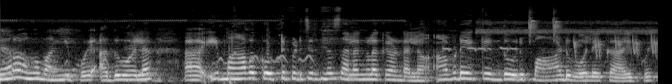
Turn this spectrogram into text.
നിറം അങ്ങ് മങ്ങിപ്പോയി. അതുപോലെ ഈ മാവൊക്കെ ഒട്ടിപ്പിടിച്ചിരുന്ന സ്ഥലങ്ങളൊക്കെ ഉണ്ടല്ലോ അവിടെയൊക്കെ എന്തോ ഒരു പാട് പോലെയൊക്കെ ആയിപ്പോയി.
